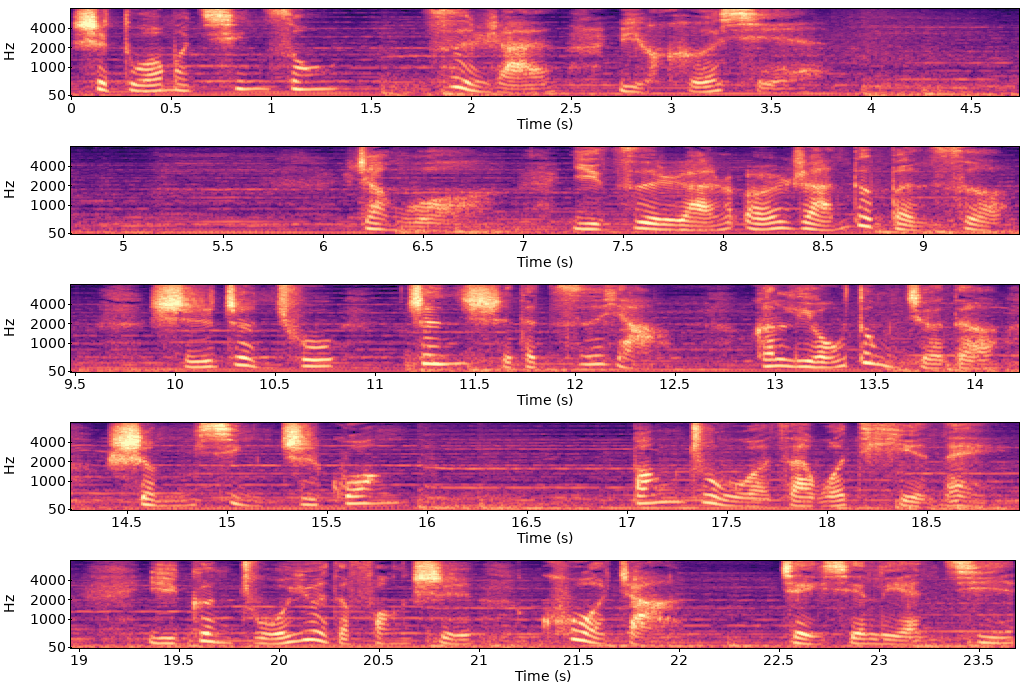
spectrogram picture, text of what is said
是多么轻松、自然与和谐，让我以自然而然的本色，实证出真实的滋养和流动着的生性之光，帮助我在我体内以更卓越的方式扩展这些连接，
